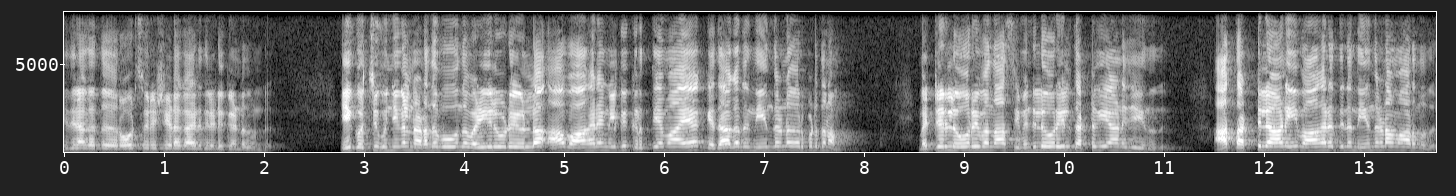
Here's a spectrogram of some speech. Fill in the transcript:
ഇതിനകത്ത് റോഡ് സുരക്ഷയുടെ കാര്യത്തിൽ എടുക്കേണ്ടതുണ്ട്. ഈ കൊച്ചു കുഞ്ഞുങ്ങൾ നടന്നു പോകുന്ന വഴിയിലൂടെയുള്ള ആ വാഹനങ്ങൾക്ക് കൃത്യമായ ഗതാഗത നിയന്ത്രണം ഏർപ്പെടുത്തണം. മറ്റൊരു ലോറി വന്ന ആ സിമെന്റ് ലോറിയിൽ തട്ടുകയാണ് ചെയ്യുന്നത്. ആ തട്ടിലാണ് ഈ വാഹനത്തിന്റെ നിയന്ത്രണം മാറുന്നത്.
